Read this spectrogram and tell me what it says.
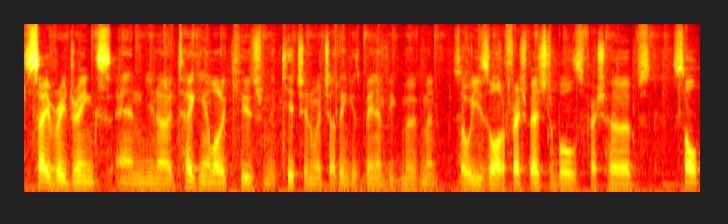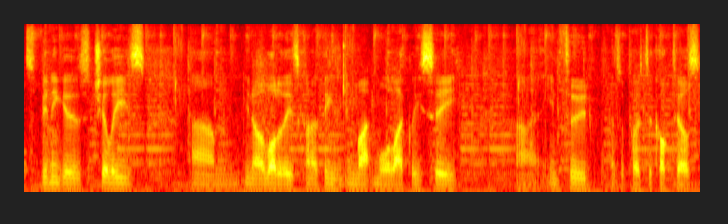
savory drinks and you know taking a lot of cues from the kitchen, which I think has been a big movement. So we use a lot of fresh vegetables, fresh herbs, salts, vinegars, chilies. Um, you know, a lot of these kind of things that you might more likely see uh, in food as opposed to cocktails.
